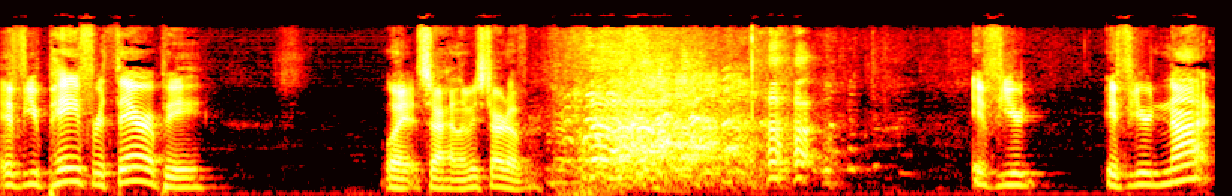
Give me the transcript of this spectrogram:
if you pay for therapy, wait, sorry, let me start over. if you're, if you're not,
